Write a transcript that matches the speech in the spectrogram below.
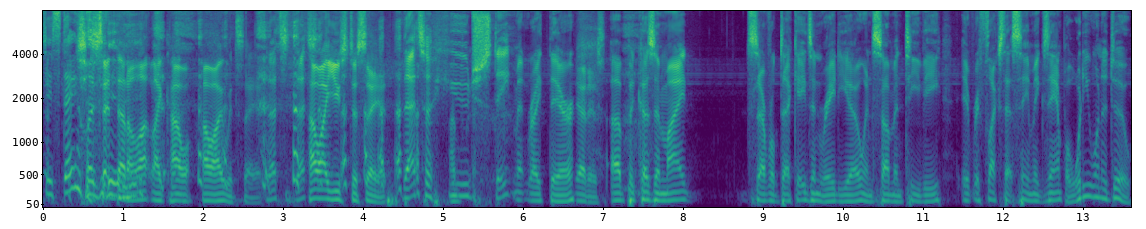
to stay on She TV. said that a lot like how, how I would say it. That's that's How I used to say it. That's a huge statement right there. Yeah, it is. Uh, because in my several decades in radio and some in TV, it reflects that same example. What do you want to do?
